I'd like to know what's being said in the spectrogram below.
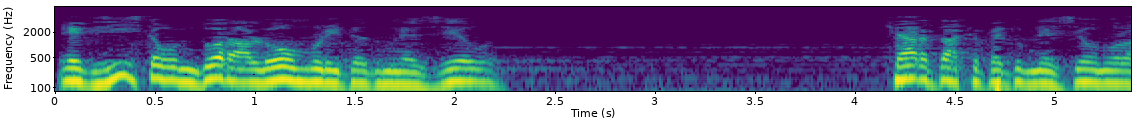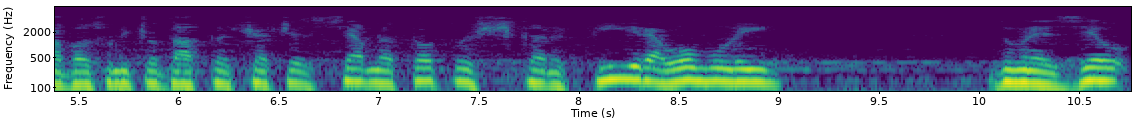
Există un dor al omului de Dumnezeu, chiar dacă pe Dumnezeu nu l-a văzut niciodată, ceea ce înseamnă totuși că în firea omului Dumnezeu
